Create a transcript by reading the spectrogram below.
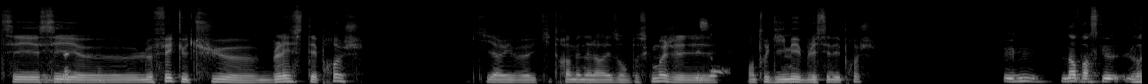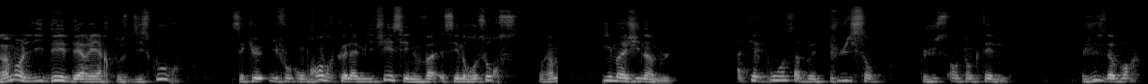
C'est euh, le fait que tu euh, blesses tes proches qui arrive, qui te ramène à la raison. Parce que moi, j'ai, entre guillemets, blessé des proches. Mhm. Non, parce que vraiment, l'idée derrière tout ce discours, c'est qu'il faut comprendre que l'amitié, c'est une, va- c'est une ressource vraiment imaginable. À quel point ça peut être puissant, juste en tant que tel. Juste d'avoir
